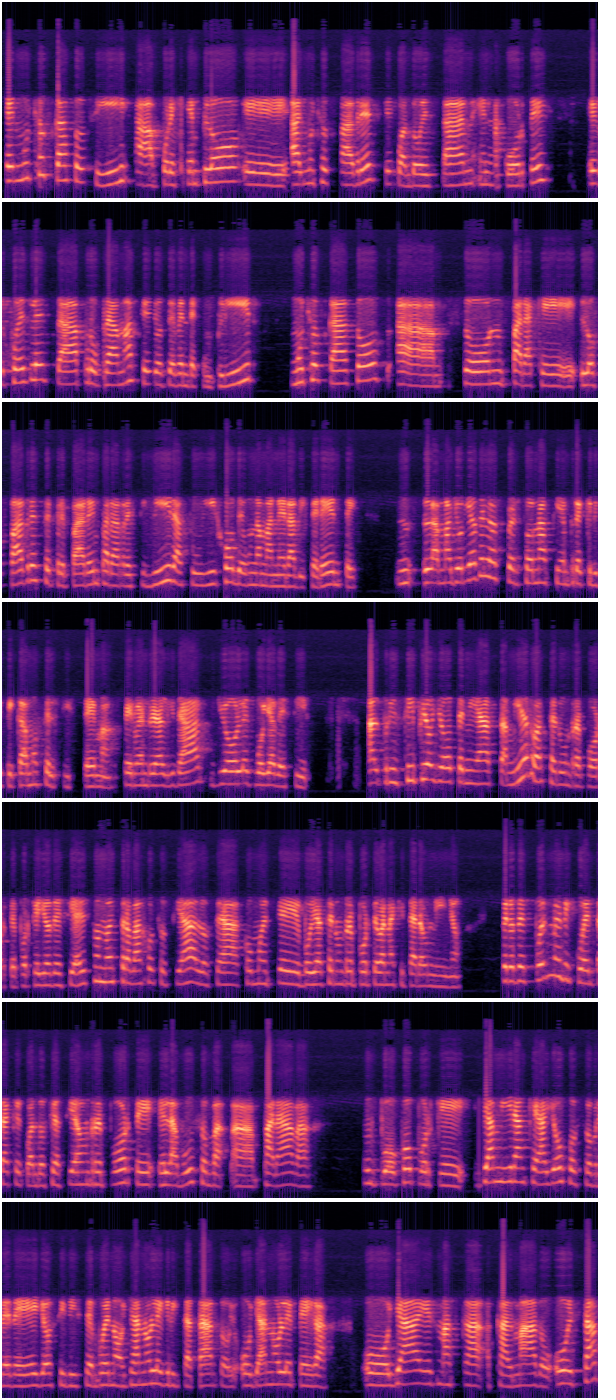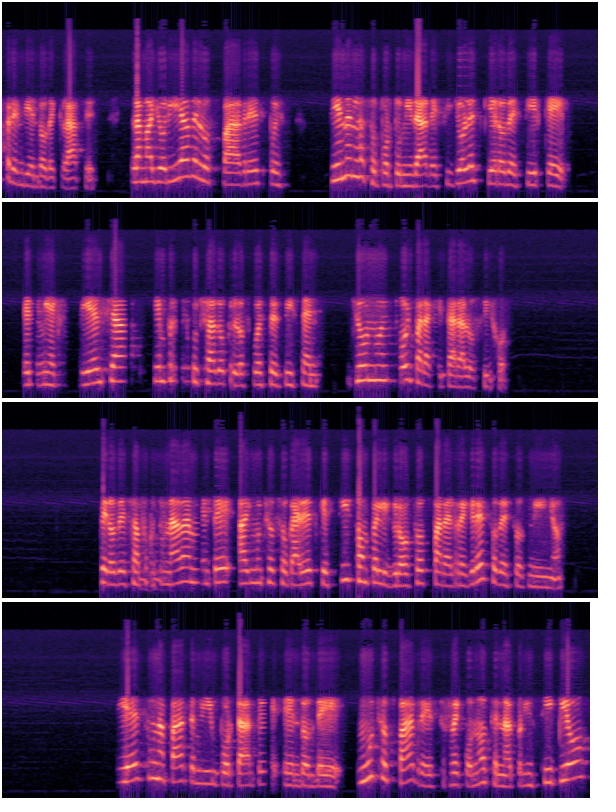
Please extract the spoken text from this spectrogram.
En muchos casos sí. Ah, por ejemplo, eh, hay muchos padres que cuando están en la corte, el juez les da programas que ellos deben de cumplir. Muchos casos ah, son para que los padres se preparen para recibir a su hijo de una manera diferente. La mayoría de las personas siempre criticamos el sistema, pero en realidad yo les voy a decir, al principio yo tenía hasta miedo a hacer un reporte porque yo decía, esto no es trabajo social, o sea, ¿cómo es que voy a hacer un reporte, van a quitar a un niño? Pero después me di cuenta que cuando se hacía un reporte, el abuso ah, paraba un poco porque ya miran que hay ojos sobre de ellos y dicen, bueno, ya no le grita tanto o ya no le pega o ya es más calmado o está aprendiendo de clases. La mayoría de los padres pues tienen las oportunidades y yo les quiero decir que en mi experiencia siempre he escuchado que los jueces dicen, yo no estoy para quitar a los hijos pero desafortunadamente hay muchos hogares que sí son peligrosos para el regreso de esos niños. Y es una parte muy importante en donde muchos padres reconocen al principio,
